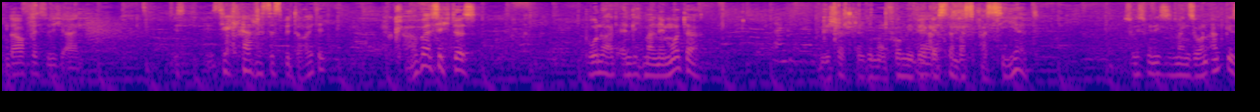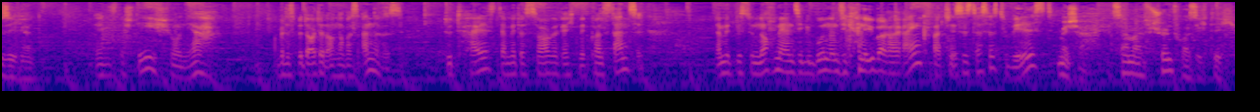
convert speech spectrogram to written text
Und darauf lässt du dich ein. Ist, ist dir klar, was das bedeutet? Ja, klar weiß ich das. Bruno hat endlich mal eine Mutter. Mischa, stell dir mal vor, mir wäre Ja. gestern was passiert. So ist wenigstens mein Sohn abgesichert. Ja, das verstehe ich schon, ja. Aber das bedeutet auch noch was anderes. Du teilst damit das Sorgerecht mit Konstanze. Damit bist du noch mehr an sie gebunden und sie kann überall reinquatschen. Ist es das, was du willst? Mischa, jetzt sei mal schön vorsichtig.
